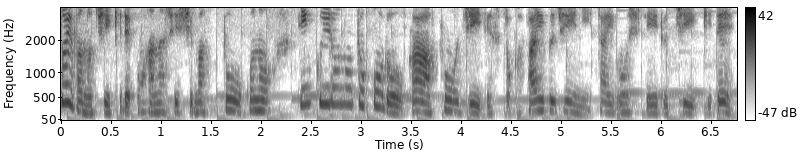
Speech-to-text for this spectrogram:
例えばの地域でお話ししますと、このピンク色のところが 4G ですとか 5G に対応している地域で、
